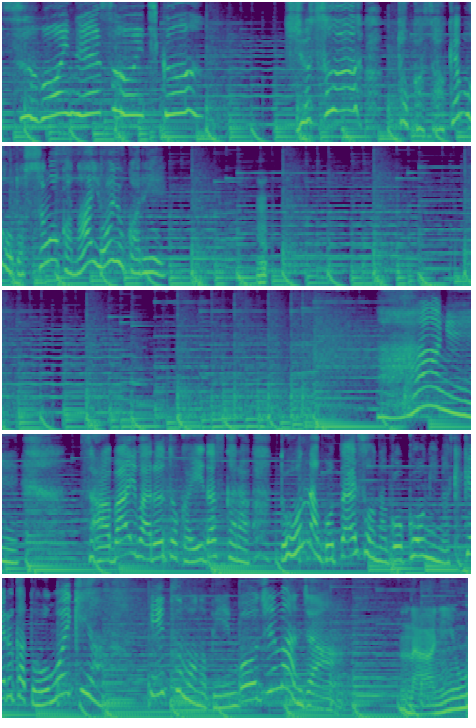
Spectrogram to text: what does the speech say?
すごいね宗一くん術。とか叫ぶほどすごかないよゆかり。なサバイバルとか言い出すからどんなご大層なご講義が聞けるかと思いきやいつもの貧乏自慢じゃん。何を？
